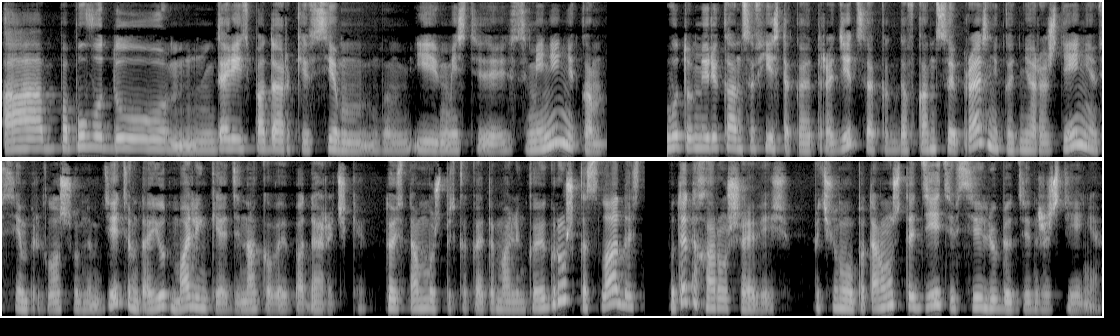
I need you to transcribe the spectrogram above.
А по поводу дарить подарки всем и вместе с именинником, вот у американцев есть такая традиция, когда в конце праздника, дня рождения, всем приглашенным детям дают маленькие одинаковые подарочки. То есть там может быть какая-то маленькая игрушка, сладость. Вот это хорошая вещь. Почему? Потому что дети все любят день рождения.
